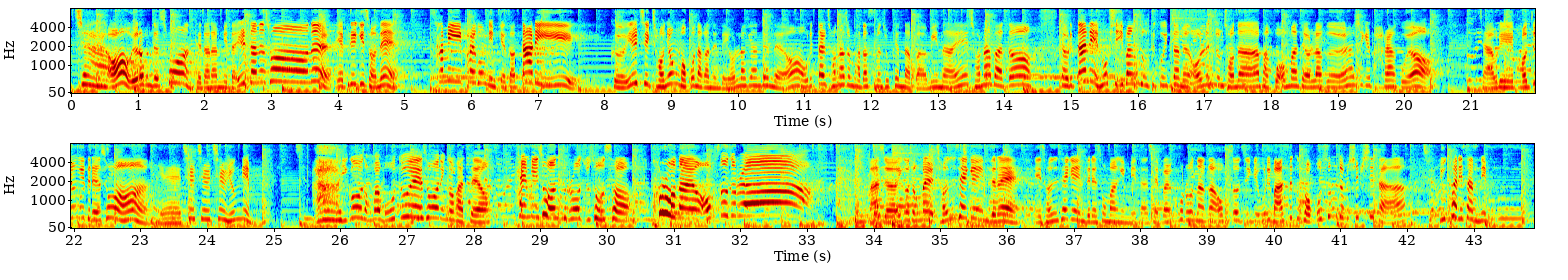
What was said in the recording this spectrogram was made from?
자, 어, 여러분들 소원 대단합니다. 일단은 소원을 예, 빌기 전에 3280님께서 딸이 그 일찍 저녁 먹고 나갔는데 연락이 안 됐네요. 우리 딸 전화 좀 받았으면 좋겠나 봐요. 미나의 전화 받아. 자, 우리 따님 혹시 이 방송 듣고 있다면 얼른 좀 전화 받고 엄마한테 연락을 하시길 바라고요. 자, 우리 버둥이들의 소원. 예, 7776님. 아, 이거 정말 모두의 소원인 것 같아요. 할미 소원 들어주소서. 코로나요! 맞아요. 이거 정말 전 세계인들의 예, 전 세계인들의 소망입니다. 제발 코로나가 없어지길 우리 마스크 벗고 숨 좀 쉽시다. 6823님.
